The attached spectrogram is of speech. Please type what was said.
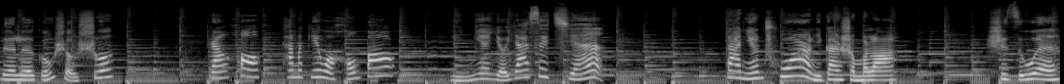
乐乐拱手说：“然后他们给我红包，里面有压岁钱。”大年初二你干什么了？狮子问。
